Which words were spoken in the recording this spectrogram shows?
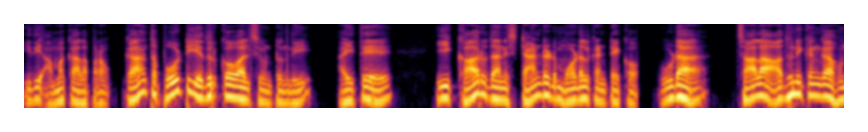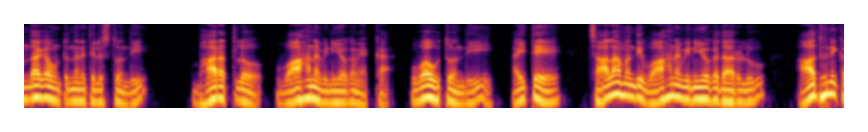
ఇది అమ్మకాలపరం గాంత పోటీ ఎదుర్కోవాల్సి ఉంటుంది అయితే ఈ కారు దాని స్టాండర్డ్ మోడల్ కంటే కో. ఊడా చాలా ఆధునికంగా హుందాగా ఉంటుందని తెలుస్తుంది. భారత్లో వాహన వినియోగం ఎక్క. ఉవవుతోంది. అయితే చాలామంది వాహన వినియోగదారులు ఆధునిక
